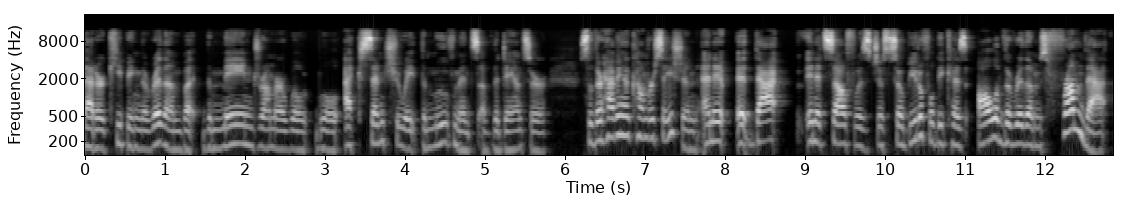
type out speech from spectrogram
that are keeping the rhythm, but the main drummer will will accentuate the movements of the dancer. So they're having a conversation, and it, it that in itself was just so beautiful because all of the rhythms from that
